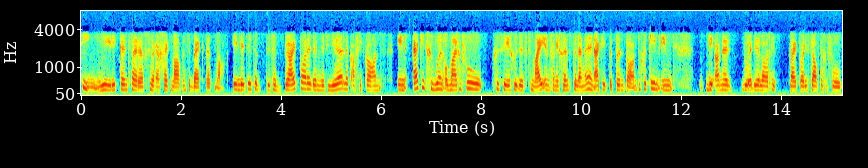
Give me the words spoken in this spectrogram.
sien hoe hierdie kind sy rug so reguit maak en sy bek dit maak. En dit is 'n dis 'n bruikbare ding, dis heerlik Afrikaans en ek het gewoon op my gevoel gesê goed dis vir my een van die gunstelinge en ek het die punt daaraan toe geken en die ander beoordelaars het blykbaar dieselfde gevoel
